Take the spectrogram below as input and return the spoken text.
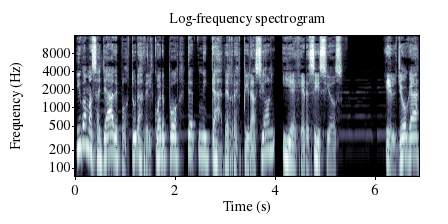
y va más allá de posturas del cuerpo, técnicas de respiración y ejercicios. El yoga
